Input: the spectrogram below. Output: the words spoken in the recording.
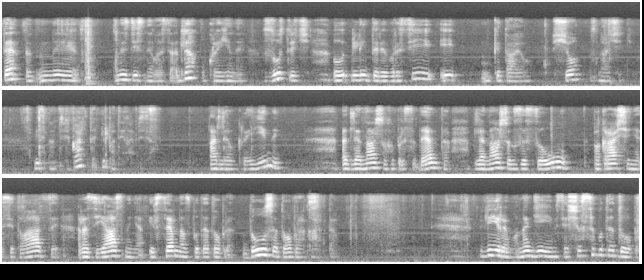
те не, не здійснилося. Для України зустріч лідерів Росії і Китаю. Що значить? Візьмемо дві карти і подивимося. А для України, а для нашого президента, для наших ЗСУ покращення ситуації, роз'яснення, і все в нас буде добре. Дуже добра карта. віримо, надіємося, що все буде добре.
